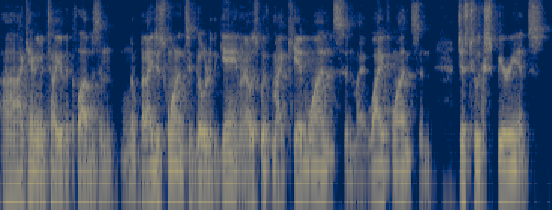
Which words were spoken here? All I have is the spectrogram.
Uh, I can't even tell you the clubs, and but I just wanted to go to the game, and I was with my kid once and my wife once, and just to experience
